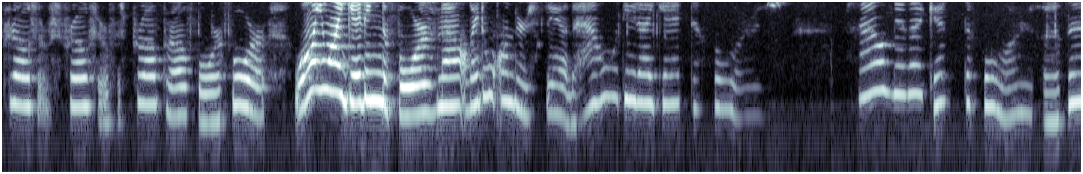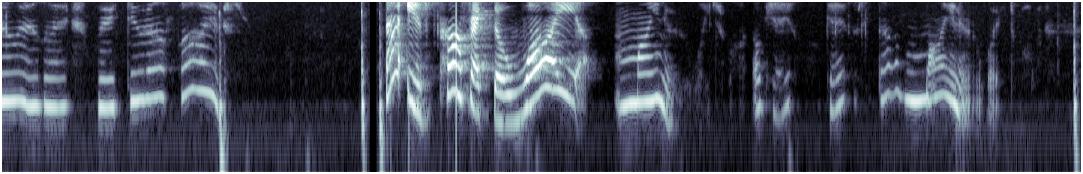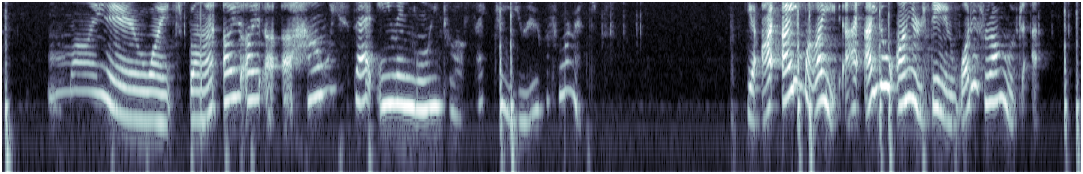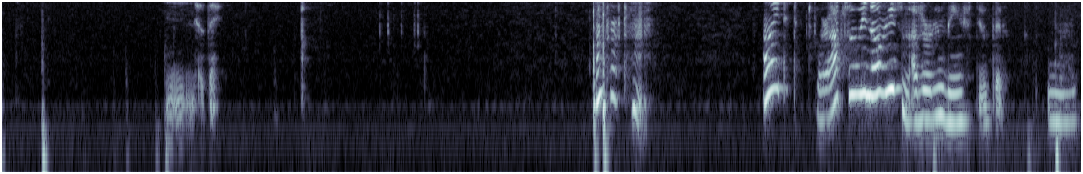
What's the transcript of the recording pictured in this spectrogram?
Pro, Surface Pro, Surface Pro, Pro 4, 4. Why am I getting the 4s now? I don't understand. How did I get the 4s? How did I get the fours, the way to the fives. That is perfect though. Why minor white spot? Okay, okay, that minor white. Minor white spot. I, I, uh, how is that even going to affect your user performance? Yeah, I, I it. I, I don't understand. What is wrong with that? Nothing. Minecraft, hmm. I did it for absolutely no reason other than being stupid. Ooh.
